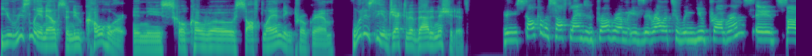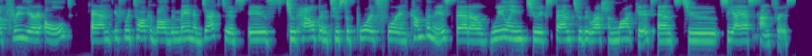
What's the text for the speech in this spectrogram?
You recently announced a new cohort in the Skolkovo Soft Landing program. What is the objective of that initiative? The Skolkovo Soft Landing program is a relatively new program. It's about three year old. And if we talk about the main objectives is to help and to support foreign companies that are willing to expand to the Russian market and to CIS countries.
